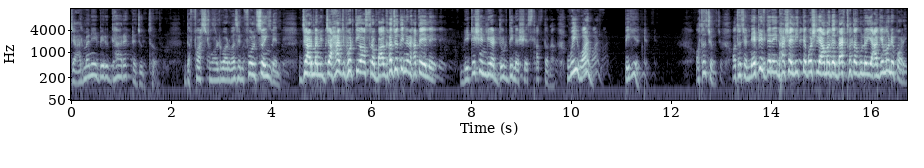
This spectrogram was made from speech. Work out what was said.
জার্মানির বিরুদ্ধে আর একটা যুদ্ধ। The first world war was in full swing then জার্মানির জাহাজ ভর্তি অস্ত্র বাঘা যতীনের হাতে এলে। ব্রিটিশ ইন্ডিয়ার দুর্দিনে শেষ থাকতো না। উই ওয়ান পিরিয়ড অথচ অথচ নেটিভদের এই ভাষায় লিখতে বসলে আমাদের ব্যর্থতাগুলোই আগে মনে পড়ে।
